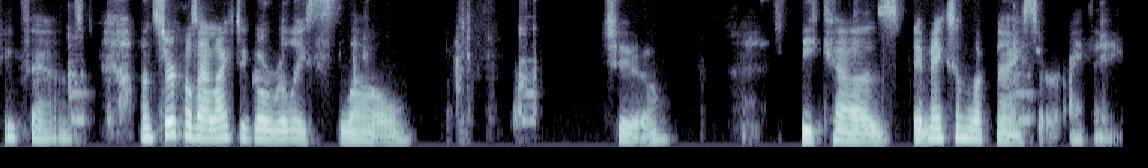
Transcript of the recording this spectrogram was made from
Too fast. On circles, I like to go really slow too, because it makes them look nicer, I think.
